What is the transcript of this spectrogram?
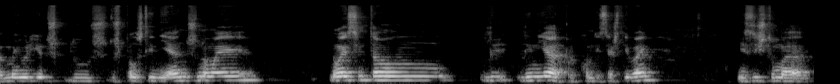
a maioria dos, dos, dos palestinianos não é, não é assim tão linear, porque, como disseste bem, existe uma,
